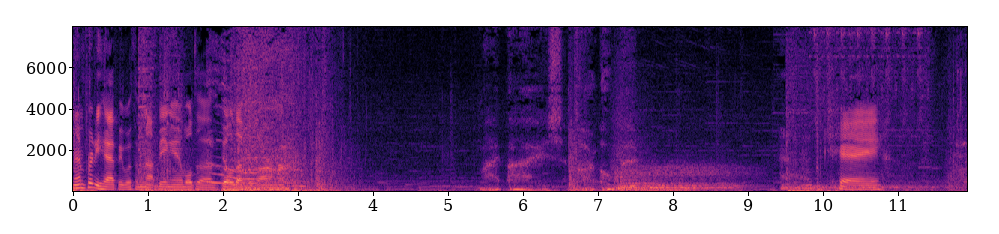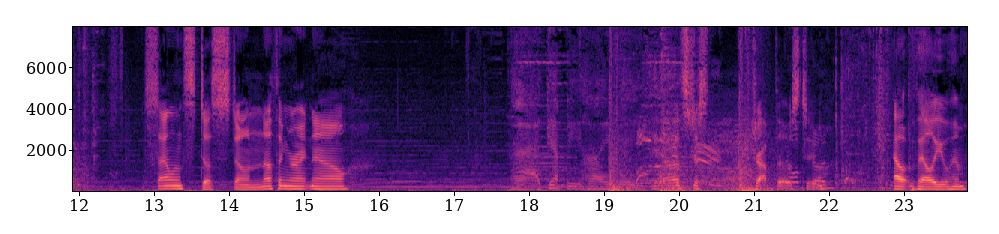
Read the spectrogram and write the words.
I'm pretty happy with him not being able to build up his armor. My eyes are open. Okay. Silence does stone nothing right now. Get behind me. Yeah, let's just drop those two. Outvalue him.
